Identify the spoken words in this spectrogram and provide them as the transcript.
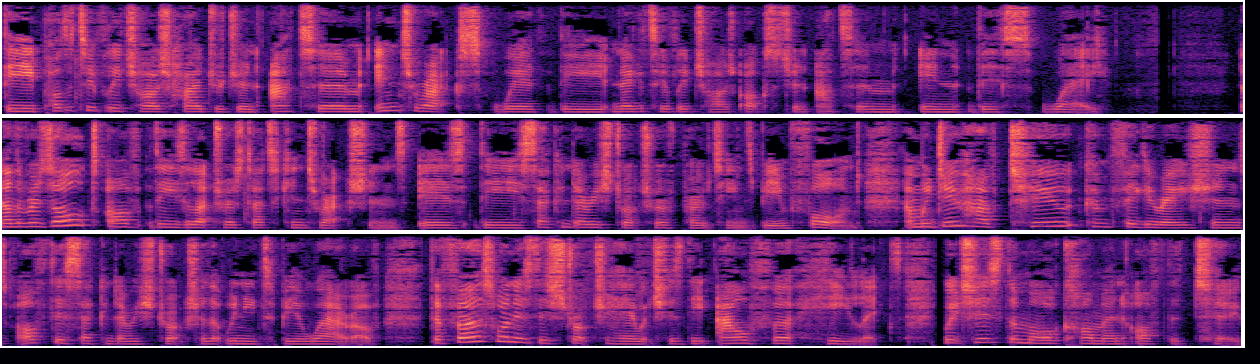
the positively charged hydrogen atom interacts with the negatively charged oxygen atom in this way. Now, the result of these electrostatic interactions is the secondary structure of proteins being formed. And we do have two configurations of this secondary structure that we need to be aware of. The first one is this structure here, which is the alpha helix, which is the more common of the two.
